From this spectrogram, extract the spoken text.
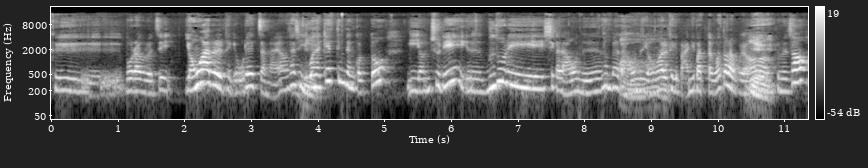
그 뭐라 그러지 영화를 되게 오래 했잖아요. 사실 네. 이번에 캐스팅된 것도 이 연출이 그 문소리 씨가 나오는 선배가 나오는 아. 영화를 되게 많이 봤다고 하더라고요. 예. 그러면서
